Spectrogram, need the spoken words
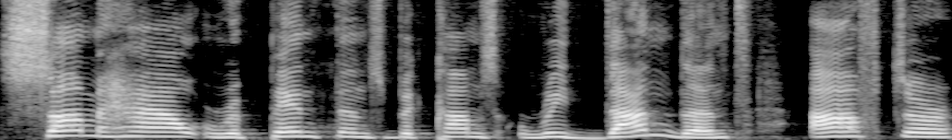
Somehow repentance becomes redundant after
